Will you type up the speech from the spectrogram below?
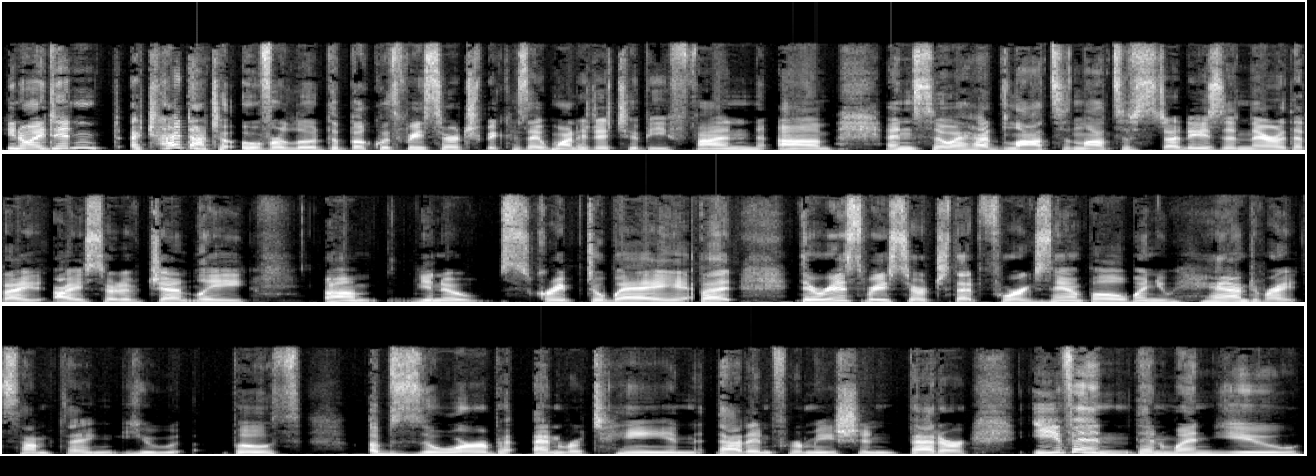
you know i didn't i tried not to overload the book with research because i wanted it to be fun. Um, and so i had lots and lots of studies in there that i, I sort of gently um, you know, scraped away. But there is research that, for example, when you handwrite something, you both absorb and retain that information better, even than when you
